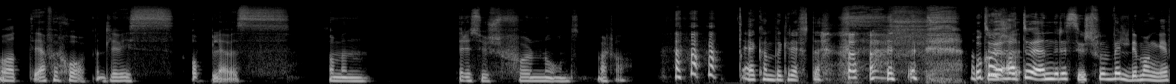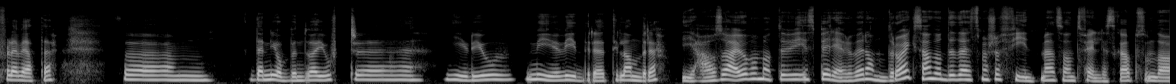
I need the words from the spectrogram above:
og at jeg forhåpentligvis oppleves som en ressurs for noen, i hvert fall. jeg kan bekrefte. at, du, at, du, er en ressurs for veldig mange, for det vet jeg. Så um, den jobben du har gjort uh, gir du jo mye videre til andre. Ja, og så er jo på en måte vi inspirerer hverandre òg, ikke sant. Og det, det som er så fint med et sånt fellesskap som da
